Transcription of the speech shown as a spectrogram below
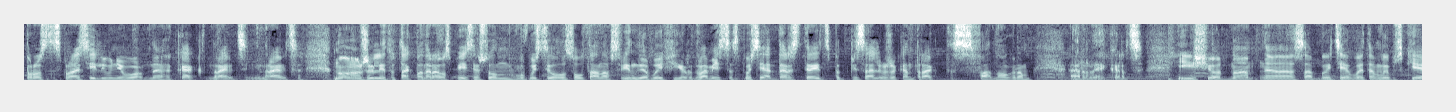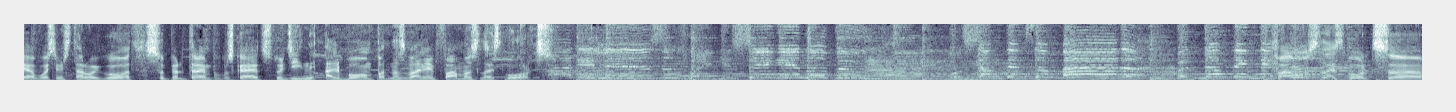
просто спросили у него, э, как, нравится, не нравится. Но Жилету так понравилась песня, что он выпустил «Султаны султанов свинга в эфир. Два месяца спустя Dire Straits подписали уже контракт с фонограмм Records. И еще одно э, событие в этом выпуске. 82 год. Supertramp выпускает студийный альбом под названием Famous Last Words. Last Words э,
